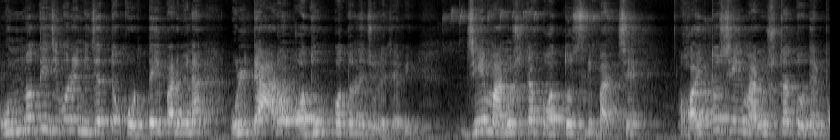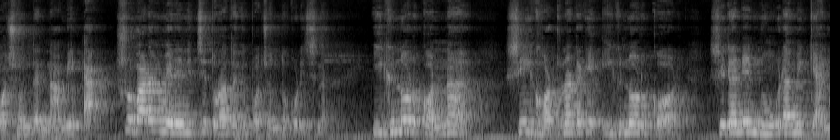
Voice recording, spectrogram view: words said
উন্নতি জীবনে নিজের তো করতেই পারবি না, উল্টে আরও অধঃপতনে চলে যাবি। যে মানুষটা পদ্মশ্রী পাচ্ছে, হয়তো সেই মানুষটা তোদের পছন্দের না। আমি একশো বার আমি মেনে নিচ্ছি, তোরা তাকে পছন্দ করিস না। ইগনোর কর না, সেই ঘটনাটাকে ইগনোর কর। সেটা নিয়ে নোংরামি কেন?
